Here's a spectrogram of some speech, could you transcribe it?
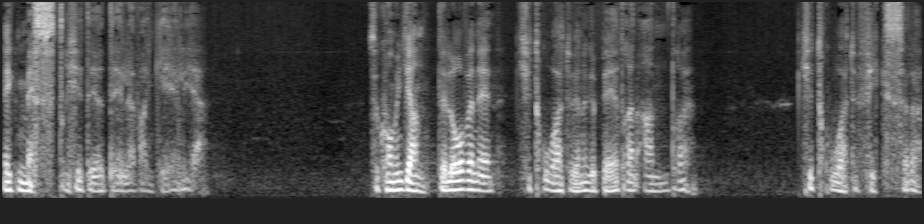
Jeg mestrer ikke det å dele evangeliet. Så kommer janteloven inn. Ikke tro at du er noe bedre enn andre. Ikke tro at du fikser det.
